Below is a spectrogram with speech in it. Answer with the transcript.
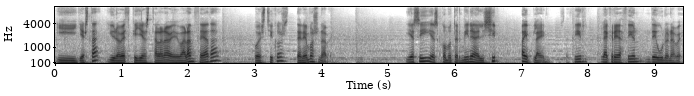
Y ya está, y una vez que ya está la nave balanceada, pues chicos, tenemos nave. Y así es como termina el Ship Pipeline, es decir, la creación de una nave.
